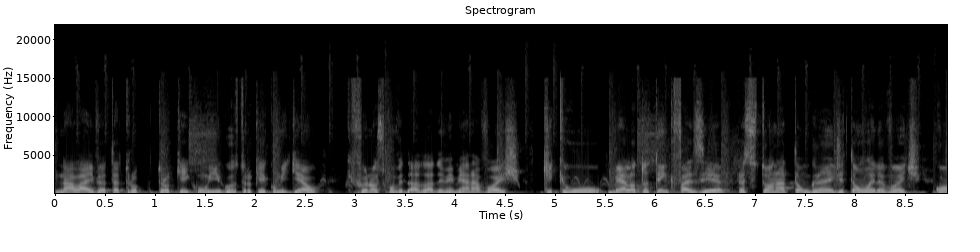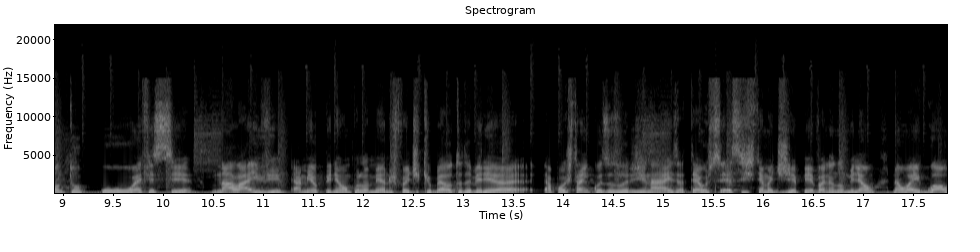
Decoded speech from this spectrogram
na, live eu até troquei com o Igor, troquei com o Miguel, que foi nosso convidado lá do MMA na Voz. English. O que, que o Bellator tem que fazer para se tornar tão grande, tão relevante quanto o UFC? Na live, a minha opinião, pelo menos, foi de que o Bellator deveria apostar em coisas originais. Até esse sistema de GP valendo um milhão não é igual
